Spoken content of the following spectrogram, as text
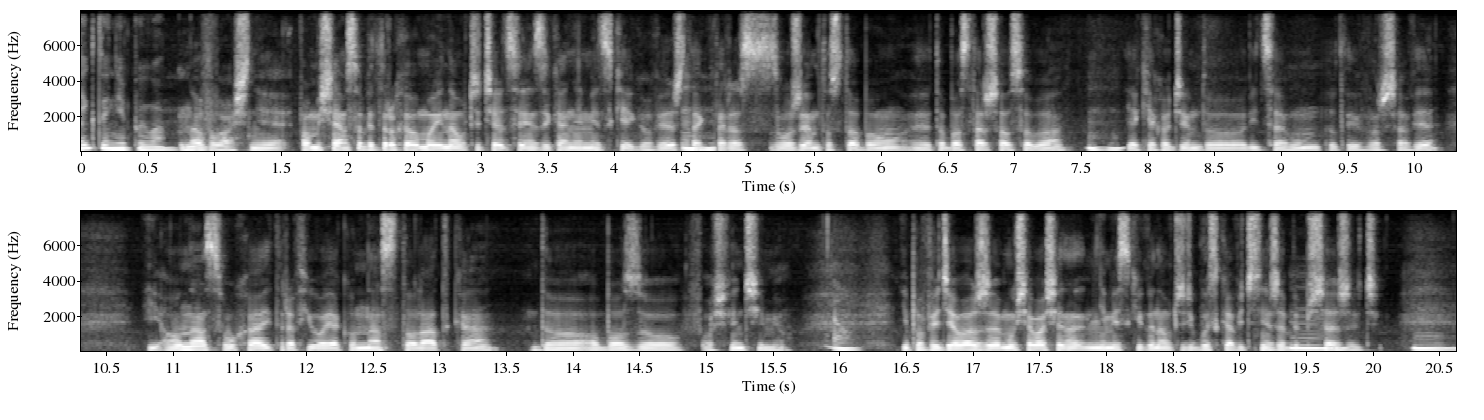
Nigdy nie byłam. No właśnie, pomyślałem sobie trochę o mojej nauczycielce języka niemieckiego, wiesz, Mhm. tak teraz złożyłem to z tobą, E, to była starsza osoba, Mhm. jak ja chodziłem do liceum tutaj w Warszawie i ona, słuchaj, trafiła jako nastolatka do obozu w Oświęcimiu. O. I powiedziała, że musiała się niemieckiego nauczyć błyskawicznie, żeby Mm. przeżyć. Mm.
